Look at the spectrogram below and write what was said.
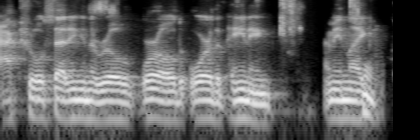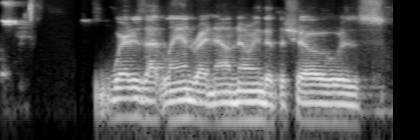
actual setting in the real world or the painting, I mean, like, mm. where does that land right now, knowing that the show has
